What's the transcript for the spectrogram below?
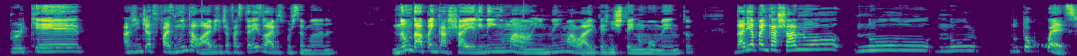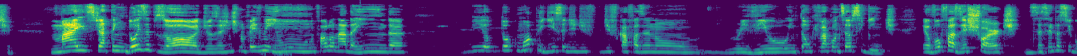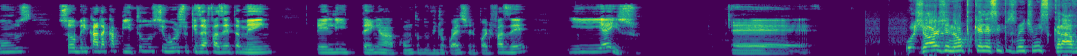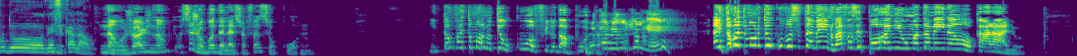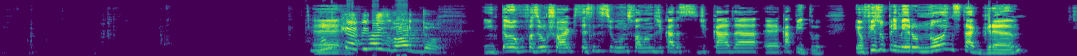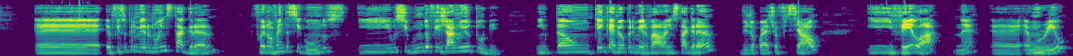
Porque a gente já faz muita live, a gente já faz três lives por semana. Não dá para encaixar ele em nenhuma, em nenhuma live que a gente tem no momento. Daria para encaixar no, no, no, no Toco Quest. Mas já tem dois episódios, a gente não fez nenhum, não falou nada ainda. E eu tô com maior preguiça de, de, de ficar fazendo review. Então o que vai acontecer é o seguinte: eu vou fazer short de 60 segundos sobre cada capítulo. Se o urso quiser fazer também, ele tem a conta do VideoQuest, ele pode fazer. E é isso. É... O Jorge não, porque ele é simplesmente um escravo do, nesse canal. Não, o Jorge não. Você jogou The Last of Us, seu corno? Então vai tomar no teu cu, filho da puta. Eu também não joguei. É, então vai tomar no teu cu você também. Não vai fazer porra nenhuma também, não, ô caralho. Nunca é... vi mais gordo. Então eu vou fazer um short de 60 segundos falando de cada, de cada é, capítulo. Eu fiz o primeiro no Instagram. É, eu fiz o primeiro no Instagram, foi 90 segundos, e o segundo eu fiz já no YouTube. Então, quem quer ver o primeiro, vai lá no Instagram, VideoQuest Oficial, e vê lá, né? É, é um Reel.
